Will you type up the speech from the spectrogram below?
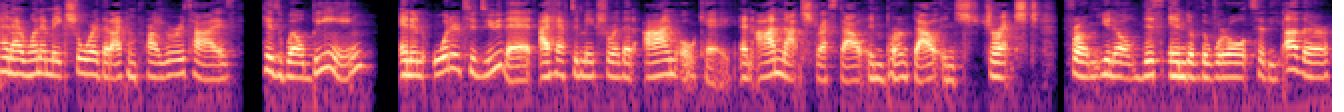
And i want to make sure that i can prioritize his well-being and in order to do that, I have to make sure that I'm okay and I'm not stressed out and burnt out and stretched from, you know, this end of the world to the other.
